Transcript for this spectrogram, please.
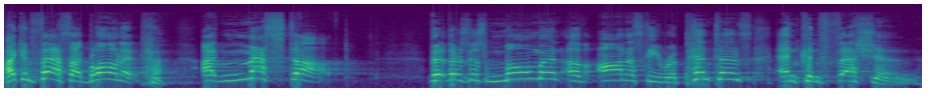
I confess I've blown it. I've messed up. There's this moment of honesty, repentance, and confession.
